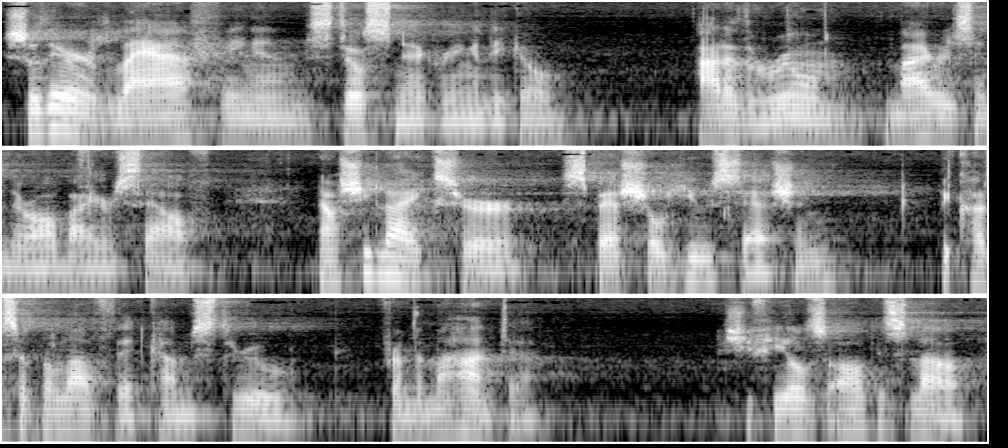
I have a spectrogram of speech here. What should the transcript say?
So they're laughing and still snickering, and they go out of the room. Myra's in there all by herself. Now, she likes her special HU session because of the love that comes through from the Mahanta. She feels all this love.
